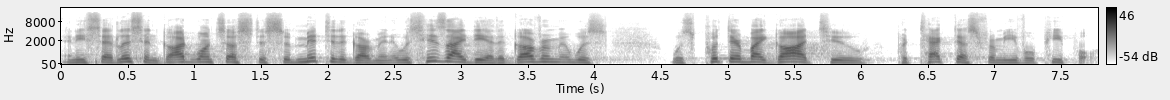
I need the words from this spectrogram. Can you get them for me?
And he said, Listen, God wants us to submit to the government. It was his idea. The government was, was put there by God to protect us from evil people.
